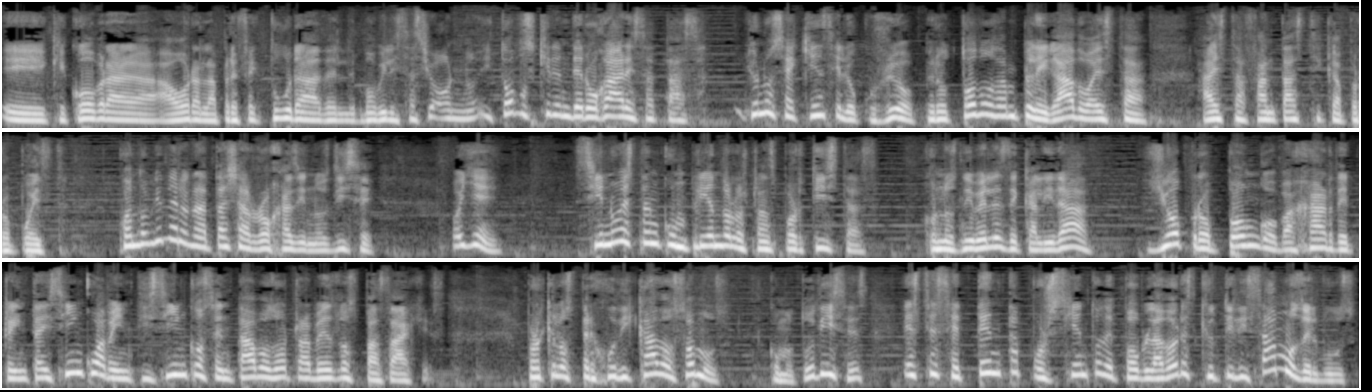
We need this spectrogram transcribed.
eh, que cobra ahora la prefectura de movilización, y todos quieren derogar esa tasa. Yo no sé a quién se le ocurrió, pero todos han plegado a esta, a esta fantástica propuesta. Cuando viene la Natasha Rojas y nos dice, oye, si no están cumpliendo los transportistas con los niveles de calidad, yo propongo bajar de 35 a 25 centavos otra vez los pasajes, porque los perjudicados somos como tú dices, este 70% de pobladores que utilizamos el bus.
